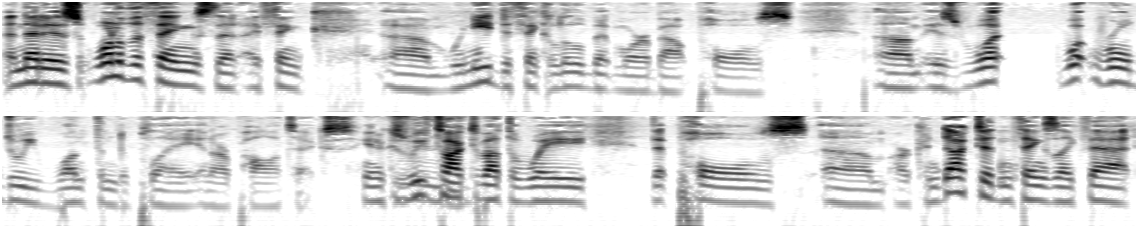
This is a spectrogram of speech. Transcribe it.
and that is one of the things that I think um, we need to think a little bit more about polls um, is what what role do we want them to play in our politics? You know, because we've talked about the way that polls um, are conducted and things like that,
